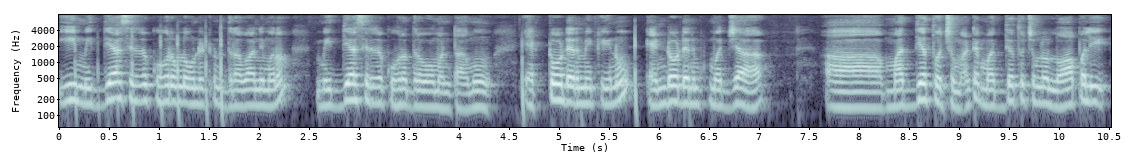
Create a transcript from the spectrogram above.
ఈ మిథ్యా శరీర కుహరంలో ఉండేటువంటి ద్రవాన్ని మనం మిథ్యా శరీర కుహర ద్రవం అంటాము. ఎక్టోడెర్మికిను ఎండోడెర్మిక్ మధ్య మధ్య త్వచం అంటే మధ్యత్వచంలో లోపలి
